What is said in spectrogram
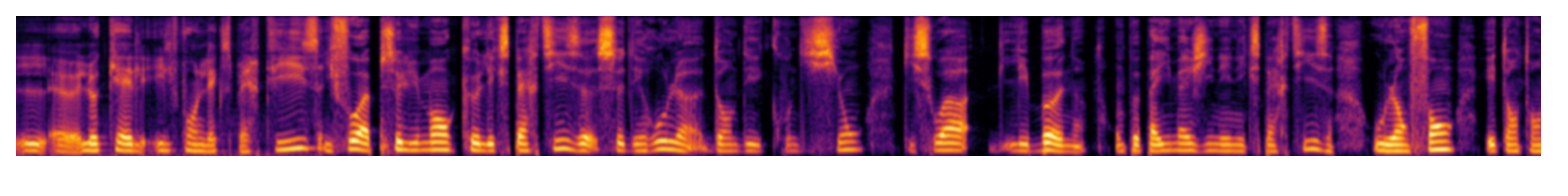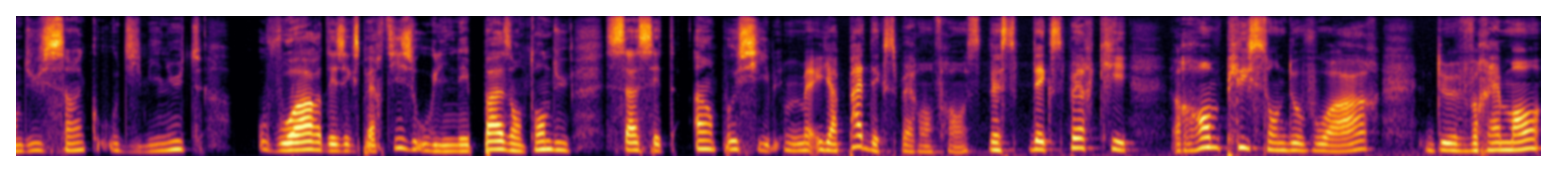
euh, lequel ils font l'expertise. Il faut absolument que l'expertise se déroule dans des conditions qui soient les bonnes. On ne peut pas imaginer une expertise où l'enfant est entendu 5 ou 10 minutes voire des expertises où il n'est pas entendu. Ça, c'est impossible. Mais il n'y a pas d'experts en France, d'experts qui remplissent son devoir de vraiment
